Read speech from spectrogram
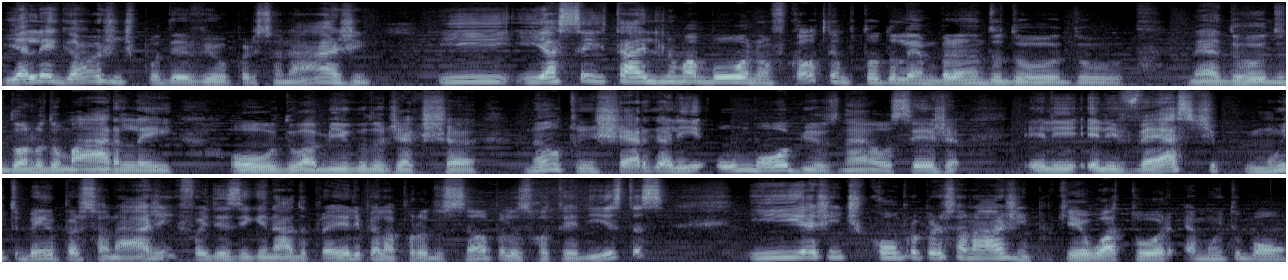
E é legal a gente poder ver o personagem e, e, aceitar ele numa boa, não ficar o tempo todo lembrando do, do, né, do, do, dono do Marley ou do amigo do Jack Chan. Não, tu enxerga ali o Mobius, né? Ou seja, ele, ele veste muito bem o personagem, que foi designado para ele pela produção, pelos roteiristas, e a gente compra o personagem, porque o ator é muito bom.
